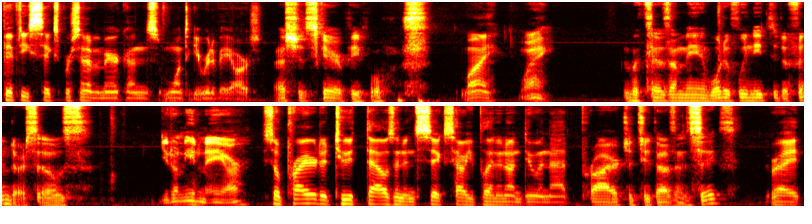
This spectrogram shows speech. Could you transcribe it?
fifty six percent of Americans want to get rid of ARs. That should scare people. Why? Why? because I mean, what if we need to defend ourselves You don't need an AR. So prior to two thousand and six, how are you planning on doing that? prior to 2006? Right,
